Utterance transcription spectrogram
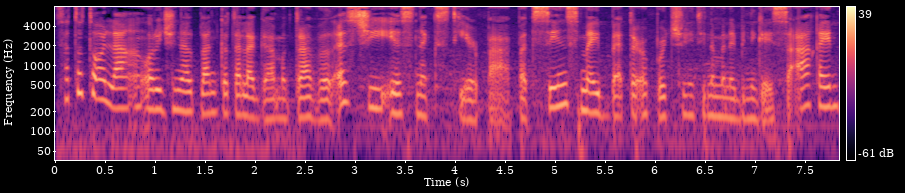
Sa totoo lang, ang original plan ko talaga mag-travel SG is next year pa. But since may better opportunity naman na binigay sa akin,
